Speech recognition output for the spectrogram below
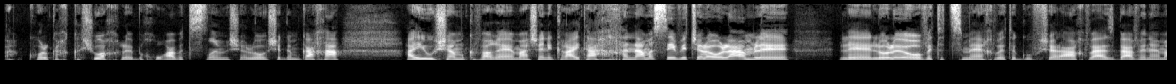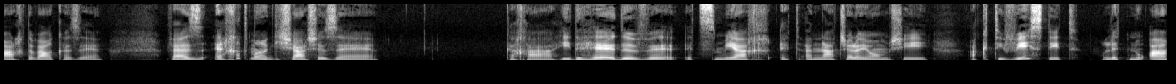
הכל כך קשוח לבחורה בת 23, שגם ככה היו שם כבר, אה, מה שנקרא, הייתה הכנה מסיבית של העולם ל... ללא לאהוב את עצמך ואת הגוף שלך, ואז בא ונאמר לך דבר כזה. ואז איך את מרגישה שזה ככה הדהד והצמיח את ענת של היום, שהיא אקטיביסטית לתנועה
